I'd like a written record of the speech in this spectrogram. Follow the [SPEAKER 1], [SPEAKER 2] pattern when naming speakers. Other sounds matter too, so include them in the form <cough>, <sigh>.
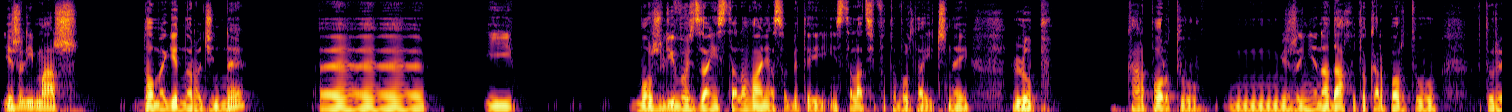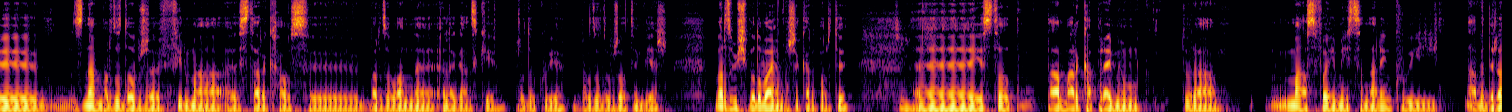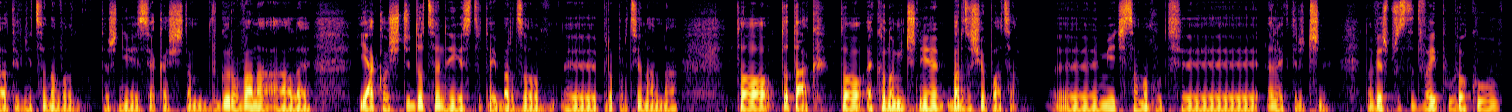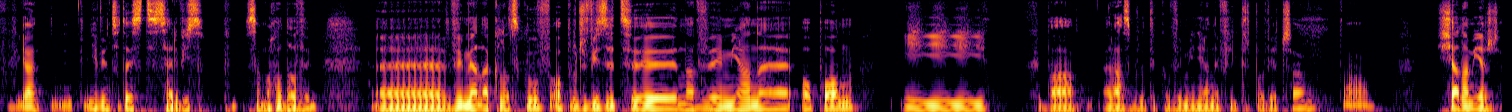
[SPEAKER 1] jeżeli masz domek jednorodzinny e, i możliwość zainstalowania sobie tej instalacji fotowoltaicznej lub carportu, mm, jeżeli nie na dachu, to carportu, który znam bardzo dobrze, firma e, Starkhouse y, bardzo ładne, eleganckie produkuje, bardzo dobrze o tym wiesz. Bardzo mi się podobają wasze carporty.
[SPEAKER 2] Dzięki.
[SPEAKER 1] E, Jest to ta marka premium, która ma swoje miejsce na rynku i nawet relatywnie cenowo też nie jest jakaś tam wygórowana, ale jakość do ceny jest tutaj bardzo y, proporcjonalna. To, to tak, to ekonomicznie bardzo się opłaca y, mieć samochód y, elektryczny. No wiesz, przez te 2,5 roku ja nie wiem, co to jest serwis <laughs> samochodowy, e, wymiana klocków, oprócz wizyt y, na wymianę opon i chyba raz był tylko wymieniany filtr powietrza, to siadam, jeżdżę.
